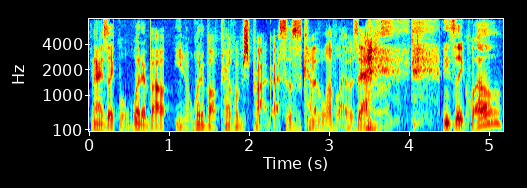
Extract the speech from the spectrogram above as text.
And I was like, "Well, what about you know what about Pilgrim's Progress?" This is kind of the level I was at. and he's like, "Well,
